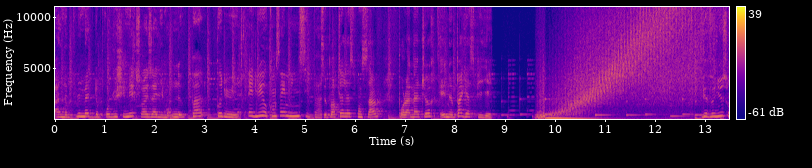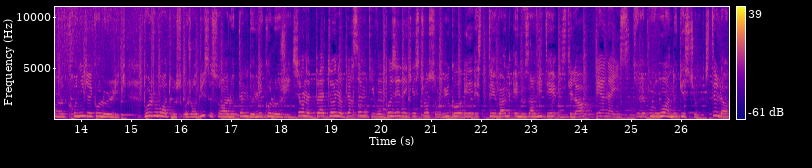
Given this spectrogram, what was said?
à ne plus mettre de produits chimiques sur les aliments. Ne pas polluer. Être élu au conseil municipal. Se porter responsable pour la nature et ne pas gaspiller. Bienvenue sur notre chronique écologique. Bonjour à tous. Aujourd'hui, ce sera le thème de l'écologie. Sur notre plateau, nos personnes qui vont poser des questions sont Hugo et Esteban et nos invités Stella et Anaïs qui répondront à nos questions. Stella,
